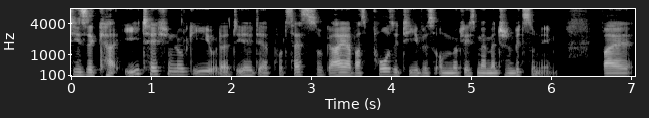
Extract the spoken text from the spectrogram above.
diese KI-Technologie oder die, der Prozess sogar ja was Positives, um möglichst mehr Menschen mitzunehmen. Weil,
